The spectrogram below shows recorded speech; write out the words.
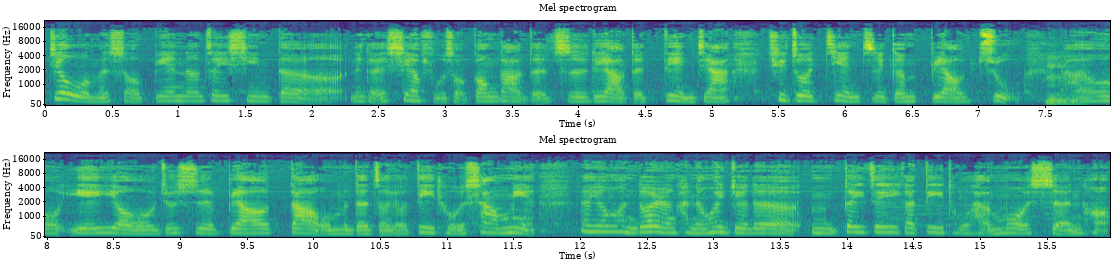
就我们手边呢最新的那个县府所公告的资料的店家去做建制跟标注，然后也有就是标到我们的走游地图上面。那有很多人可能会觉得，嗯，对这一个地图很陌生哈，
